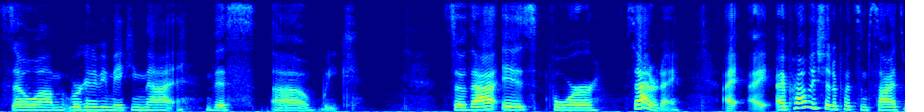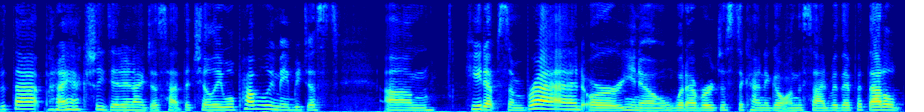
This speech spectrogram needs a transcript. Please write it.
So um, we're going to be making that this uh, week. So that is for Saturday. I, I, I, probably should have put some sides with that, but I actually didn't. I just had the chili. We'll probably maybe just um, heat up some bread or, you know, whatever, just to kind of go on the side with it. But that'll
